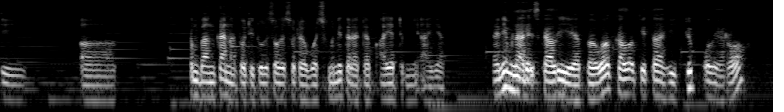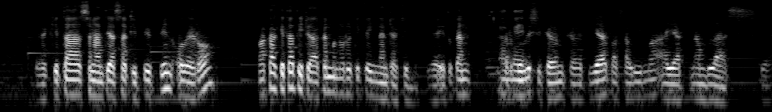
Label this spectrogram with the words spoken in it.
di uh, dikembangkan atau ditulis oleh saudara Watchman ini terhadap ayat demi ayat. Nah ini menarik sekali ya bahwa kalau kita hidup oleh roh, ya, kita senantiasa dipimpin oleh roh, maka kita tidak akan menuruti keinginan daging. Ya itu kan Amen. tertulis di dalam Galatia pasal 5 ayat 16. Ya.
